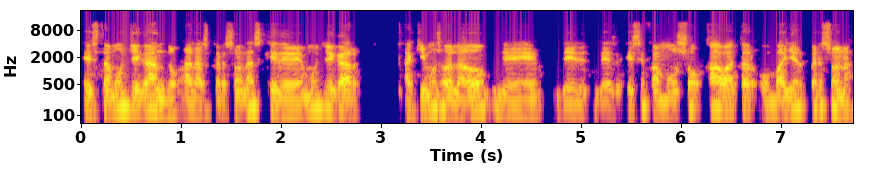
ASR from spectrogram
estamos llegando a las personas que debemos llegar. Aquí hemos hablado de, ese famoso avatar o buyer persona.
